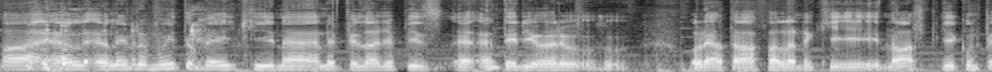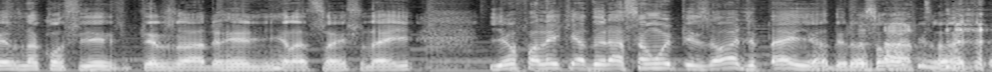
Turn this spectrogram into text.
Ó, eu, eu lembro muito bem que na- no episódio epis- eh, anterior o o Léo tava falando que, nossa, fiquei com peso na consciência ter zoado ele em relação a isso daí. E eu falei que ia durar só um episódio, tá aí, ó, durou só um episódio.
